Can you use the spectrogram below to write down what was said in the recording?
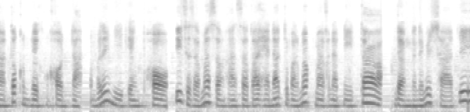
งานต้นกำเนิดของเขาดับมันไม่ได้มีเพียงพอ ที่จะสามารถสังหารสัตว์ร้ายแหนักจำนวนมากมายขนาดนี้ได้ ดังนั้นในวิชาที่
